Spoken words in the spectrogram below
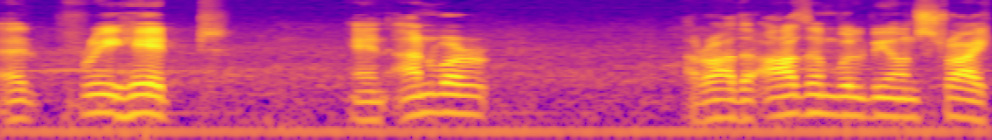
a free hit. And Anwar, rather Azam will be on strike.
